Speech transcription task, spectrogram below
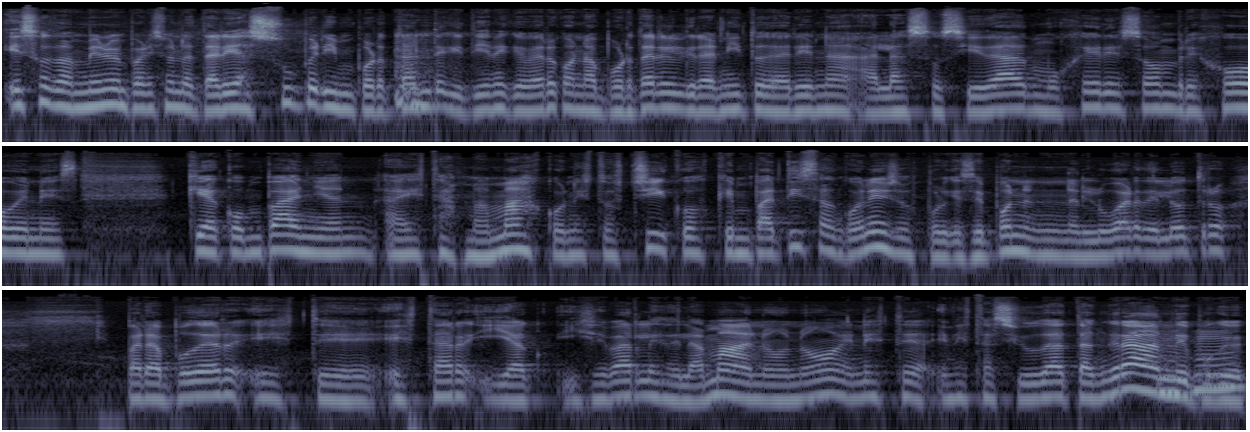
eso también me parece una tarea súper importante que tiene que ver con aportar el granito de arena a la sociedad, mujeres, hombres, jóvenes que acompañan a estas mamás con estos chicos, que empatizan con ellos porque se ponen en el lugar del otro para poder este, estar y, llevarles de la mano, ¿no? En, este, en esta ciudad tan grande, porque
